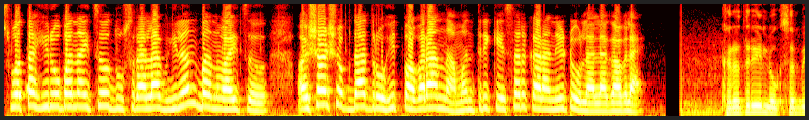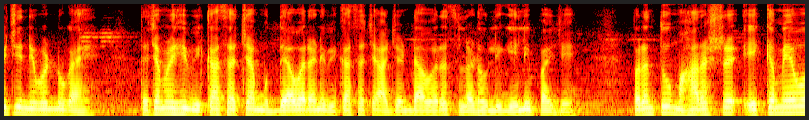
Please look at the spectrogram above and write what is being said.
स्वतः हिरो बनायचं दुसऱ्याला व्हिलन बनवायचं अशा शब्दात रोहित पवारांना मंत्री केसरकरांनी टोला लगावलाय खरं तरी लोकसभेची निवडणूक आहे. त्याच्यामुळे ही विकासाच्या मुद्द्यावर आणि विकासाच्या अजेंडावरच लढवली गेली पाहिजे. परंतु महाराष्ट्र एकमेव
